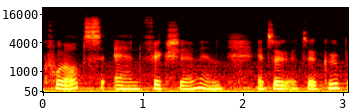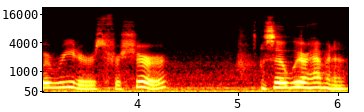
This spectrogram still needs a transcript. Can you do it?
quilts and fiction, and it's a it's a group of readers for sure. So we're having a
